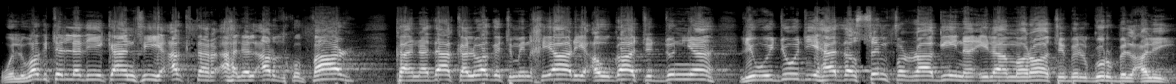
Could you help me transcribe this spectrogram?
والوقت الذي كان فيه أكثر أهل الأرض كفار كان ذاك الوقت من خيار أوقات الدنيا لوجود هذا الصنف الراقين إلى مراتب القرب العلي.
